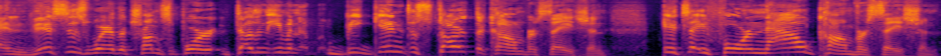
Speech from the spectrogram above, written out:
And this is where the Trump supporter doesn't even begin to start the conversation. It's a for now conversation.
